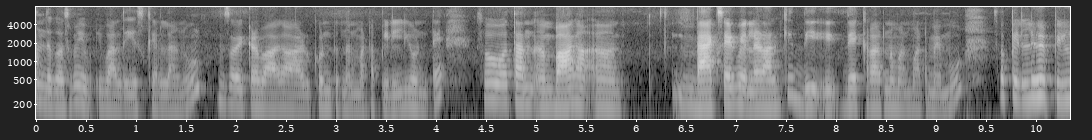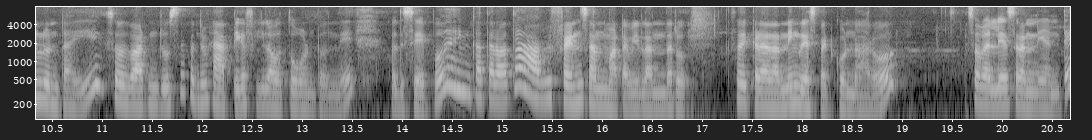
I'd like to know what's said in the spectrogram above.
అందుకోసం ఇవాళ తీసుకెళ్ళాను. సో ఇక్కడ బాగా ఆడుకుంటుందన్నమాట పిల్లి ఉంటే. సో తను బాగా బ్యాక్ సైడ్ వెళ్ళడానికి ది ఇదే కారణం అనమాట మేము. సో పిల్లి పిల్లులు ఉంటాయి. సో వాటిని చూస్తే కొంచెం హ్యాపీగా ఫీల్ అవుతూ ఉంటుంది కొద్దిసేపు. ఇంకా తర్వాత అవి ఫ్రెండ్స్ అనమాట వీళ్ళందరూ. సో ఇక్కడ రన్నింగ్ రేస్ పెట్టుకున్నారు. సో వెళ్ళేసి రండి అంటే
